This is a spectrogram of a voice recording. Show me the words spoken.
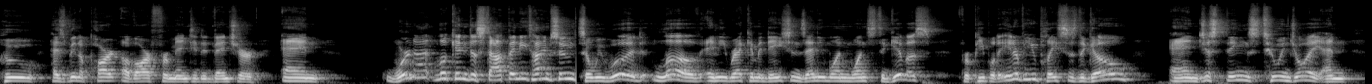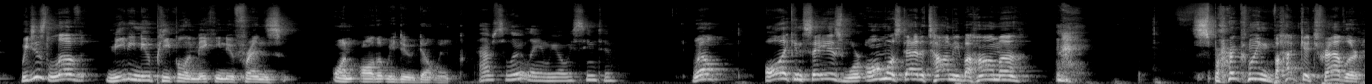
who has been a part of our fermented adventure. And we're not looking to stop anytime soon. So we would love any recommendations anyone wants to give us for people to interview, places to go, and just things to enjoy. And we just love meeting new people and making new friends on all that we do, don't we? Absolutely. And we always seem to. Well, all I can say is we're almost out of Tommy Bahama. Sparkling vodka traveler.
